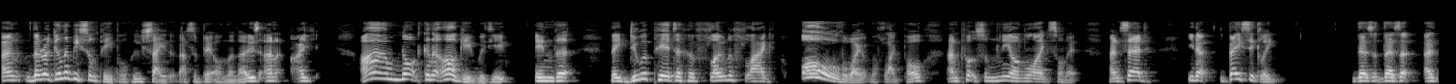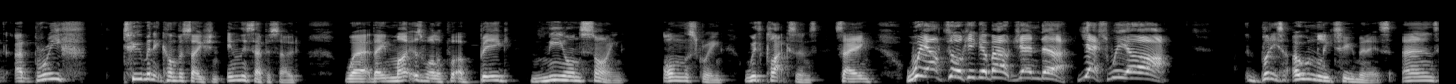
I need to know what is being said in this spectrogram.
And there are going to be some people who say that that's a bit on the nose, and I, I am not going to argue with you in that they do appear to have flown a flag all the way up the flagpole and put some neon lights on it and said, you know, basically, there's a, there's a, a, a brief two minute conversation in this episode where they might as well have put a big neon sign on the screen with klaxons saying, We are talking about gender! Yes, we are! But it's only two minutes, and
